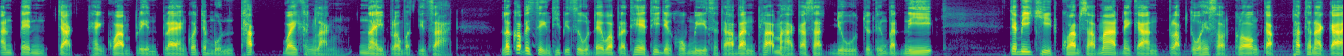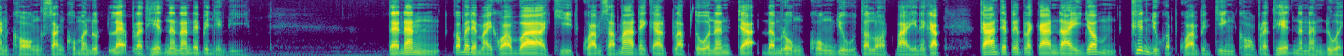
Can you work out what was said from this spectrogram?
อันเป็นจักรแห่งความเปลี่ยนแปลงก็จะหมุนทับไว้ข้างหลังในประวัติศาสตร์ แล้วก็เป็นสิ่งที่พิสูจน์ได้ว่าประเทศที่ยังคงมีสถาบันพระมหากษัตริย์อยู่จนถึงบัดนี้ จะมีขีดความสามารถในการปรับตัวให้สอดคล้องกับพัฒนาการของสังคมมนุษย์และประเทศนั้นๆ ได้เป็นอย่างดี แต่นั่นก็ไม่ได้หมายความว่าขีดความสามารถในการปรับตัวนั้นจะดำรงคงอยู่ตลอดไปนะครับ การจะเป็นประการใดย่อมขึ้นอยู่กับความเป็นจริงของประเทศนั้นๆด้วย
